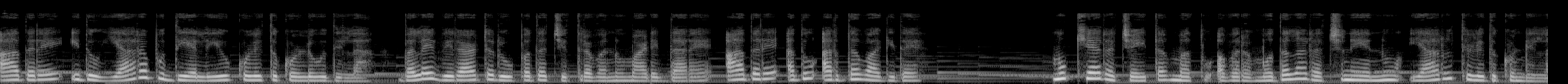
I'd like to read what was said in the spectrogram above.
ಆದರೆ ಇದು ಯಾರ ಬುದ್ಧಿಯಲ್ಲಿಯೂ ಕುಳಿತುಕೊಳ್ಳುವುದಿಲ್ಲ. ಬಲೆ ವಿರಾಟ ರೂಪದ ಚಿತ್ರವನ್ನು ಮಾಡಿದ್ದಾರೆ, ಆದರೆ ಅದು ಅರ್ಧವಾಗಿದೆ. ಮುಖ್ಯ ರಚಯಿತ ಮತ್ತು ಅವರ ಮೊದಲ ರಚನೆಯನ್ನು ಯಾರೂ ತಿಳಿದುಕೊಂಡಿಲ್ಲ.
